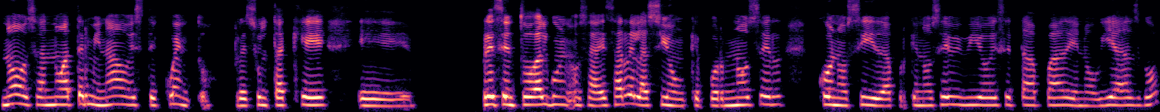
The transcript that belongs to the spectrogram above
no, o sea, no ha terminado este cuento. Resulta que eh, presentó algún, o sea, esa relación que por no ser conocida, porque no se vivió esa etapa de noviazgo,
